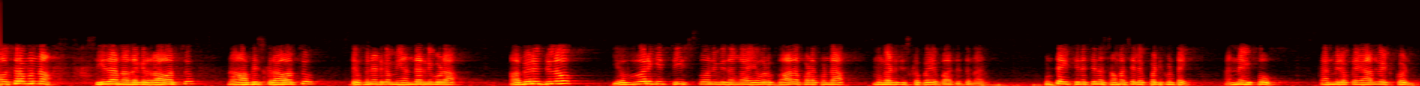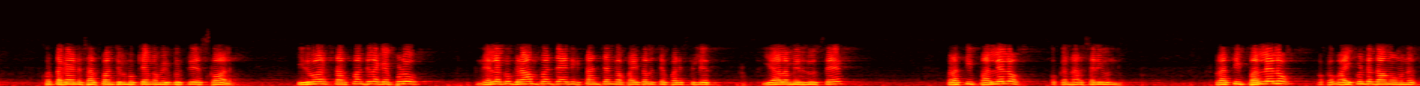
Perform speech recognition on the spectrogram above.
అవసరం ఉన్నా సీదా నా దగ్గర రావచ్చు నా ఆఫీస్కి రావచ్చు. డెఫినెట్గా మీ అందరినీ కూడా అభివృద్ధిలో ఎవరికి తీసుకోని విధంగా ఎవరు బాధపడకుండా ముంగడి తీసుకుపోయే బాధ్యత నాకు ఉంటాయి చిన్న చిన్న సమస్యలు ఎప్పటికి ఉంటాయి. అన్నీ అయిపోవు. కానీ మీరు ఒక యాద పెట్టుకోండి. కొత్తగా అయిన సర్పంచులు ముఖ్యంగా మీరు గుర్తు చేసుకోవాలి. ఇదివరకు సర్పంచులకు ఎప్పుడు నెలకు గ్రామ పంచాయతీకి తంచంగా పైసలు వచ్చే పరిస్థితి లేదు. ఇవాళ మీరు చూస్తే ప్రతి పల్లెలో ఒక నర్సరీ ఉంది. ప్రతి పల్లెలో ఒక వైకుంఠధామం ఉన్నది.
